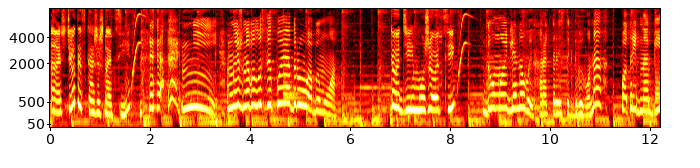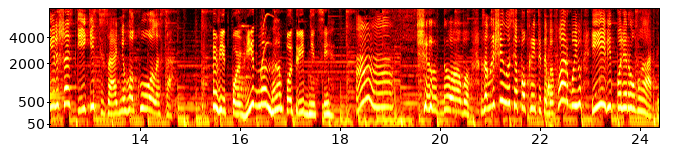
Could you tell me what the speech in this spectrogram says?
А що ти скажеш на ці? Ні, ми ж не велосипед робимо. Тоді, може, оці? Думаю, для нових характеристик двигуна потрібна більша стійкість заднього колеса. Відповідно, нам потрібні ці. М, Чудово! Залишилося покрити тебе фарбою і відполірувати.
